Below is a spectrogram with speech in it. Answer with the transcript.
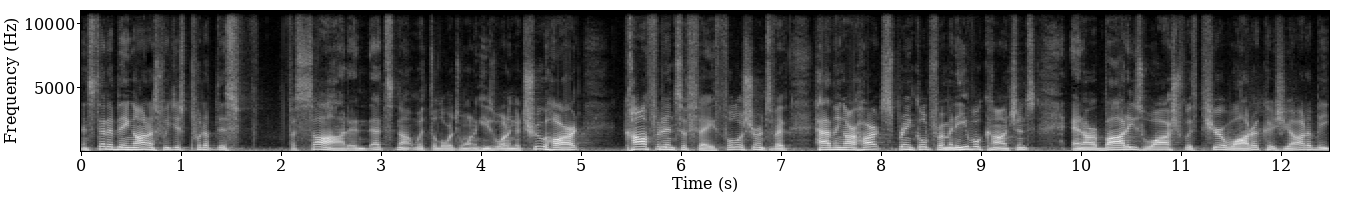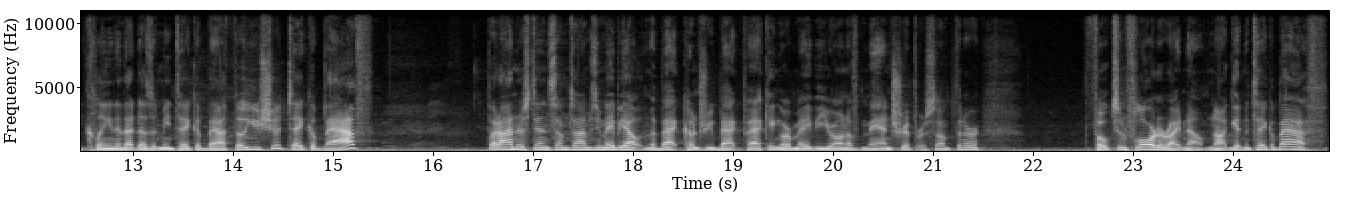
Instead of being honest, we just put up this facade, and that's not what the Lord's wanting. He's wanting a true heart, confidence of faith, full assurance of faith, having our hearts sprinkled from an evil conscience and our bodies washed with pure water, because you ought to be clean. And that doesn't mean take a bath, though you should take a bath. But I understand sometimes you may be out in the back country backpacking, or maybe you're on a man trip or something, or folks in Florida right now not getting to take a bath.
